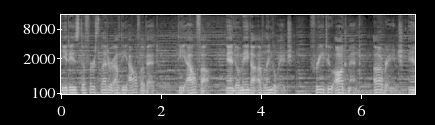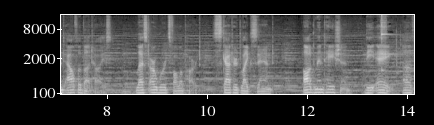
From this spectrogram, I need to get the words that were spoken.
It is the first letter of the alphabet, the alpha and omega of language, free to augment, arrange, and alphabetize, lest our words fall apart, scattered like sand. Augmentation, the A of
